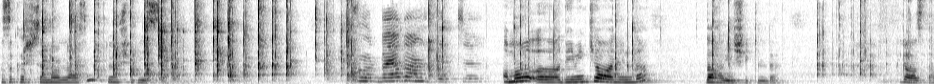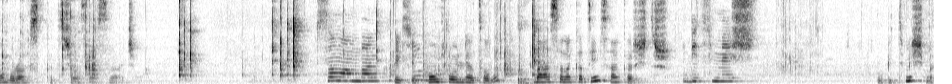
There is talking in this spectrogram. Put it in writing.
Hızlı karıştırman lazım ki dönüşebilsin. Çorbaya benzetti. Ama e, deminki halinden daha iyi şekilde. Biraz daha boraks katacağız Azra'cığım. Tamam ben katayım. Bekle kontrollü atalım. Ben sana katayım sen karıştır. Bitmiş. Bu bitmiş mi?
